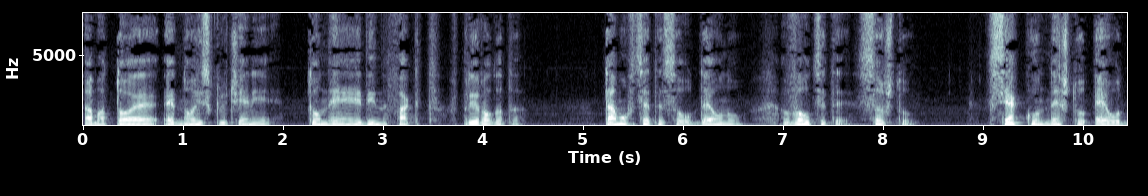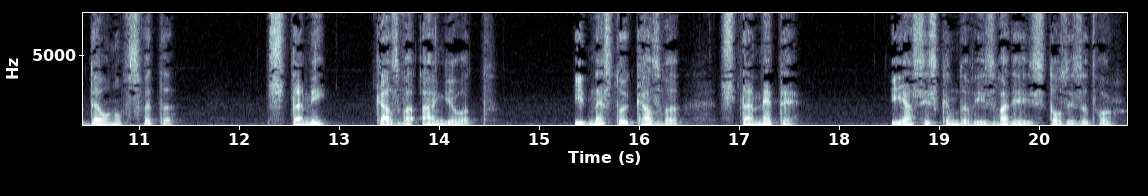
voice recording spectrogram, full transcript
ама то е едно изключение, то не е един факт в природата. Там овцете са отделно, вълците също. Всяко нещо е отделно в света. Стани, казва ангелът. И днес той казва, станете. И аз искам да ви извадя из този затвор.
